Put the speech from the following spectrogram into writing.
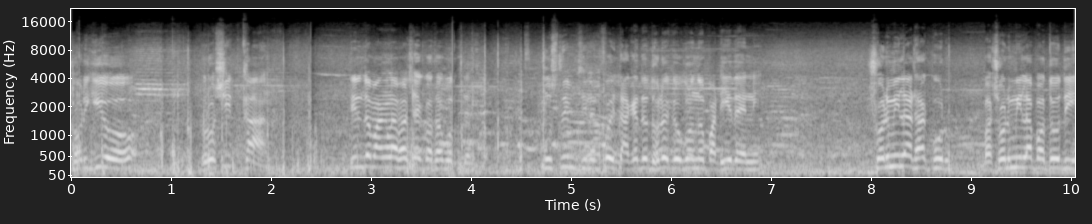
স্বর্গীয় রশিদ খান তিনি তো বাংলা ভাষায় কথা বলতেন। মুসলিম ছিলেন কই? তাকে তো ধরে কেউ কোনো পাঠিয়ে দেয়নি। শর্মিলা ঠাকুর বা শর্মিলা পতৌদি,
